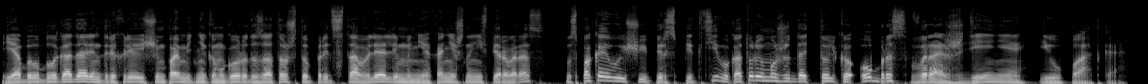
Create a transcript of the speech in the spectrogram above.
Я был благодарен дряхлеющим памятникам города за то, что представляли мне, конечно, не в первый раз, успокаивающую перспективу, которую может дать только образ вырождения и упадка.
